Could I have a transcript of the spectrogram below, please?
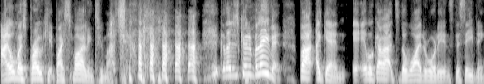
I almost broke it by smiling too much because I just couldn't believe it. But again, it, it, will go out to the wider audience this evening.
